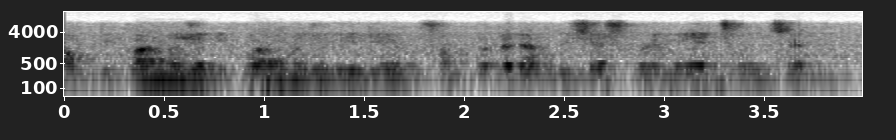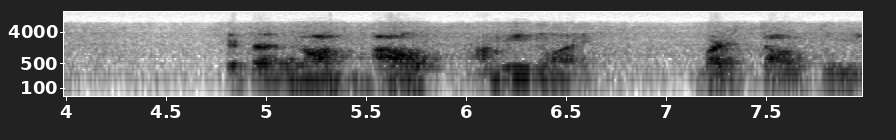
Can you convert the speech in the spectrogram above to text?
অব দি কর্মযোগী। কর্মযোগী যে শব্দটা যেন বিশেষ করে নিয়ে চলছেন সেটা নট আও আমি নয় বাট তাও তুমি।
